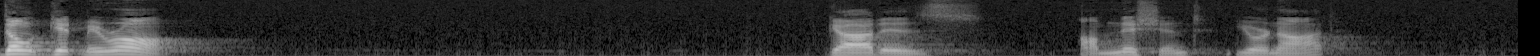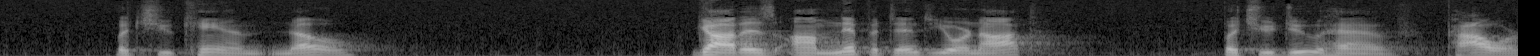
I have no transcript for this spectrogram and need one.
Don't get me wrong. God is omniscient. You're not. But you can know. God is omnipotent. You're not. But you do have power.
